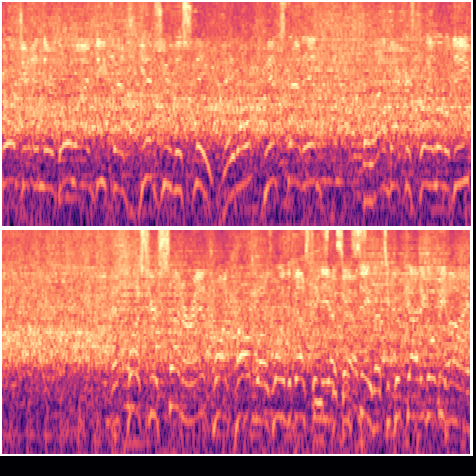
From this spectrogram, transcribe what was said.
Georgia in their goal line defense gives you the sneak. They don't pinch that in. The linebackers play a little deep. And plus your center, Antoine Caldwell, is one of the best in the, the SEC. best. That's a good guy to go behind.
